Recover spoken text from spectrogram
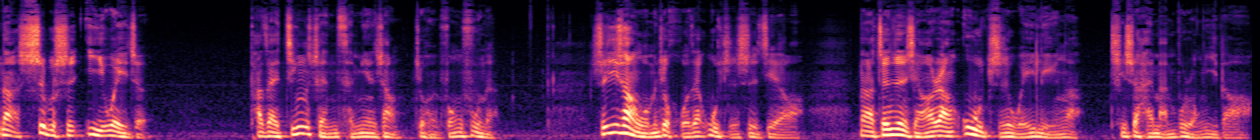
那是不是意味着？他在精神层面上就很丰富呢。实际上，我们就活在物质世界啊。那真正想要让物质为零啊，其实还蛮不容易的啊。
